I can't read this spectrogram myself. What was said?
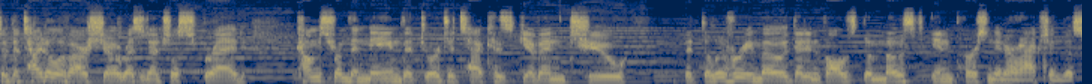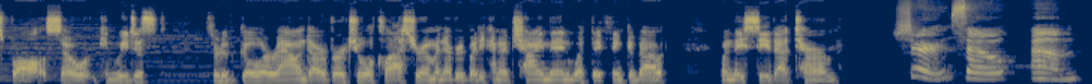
So, the title of our show, Residential Spread, comes from the name that Georgia Tech has given to the delivery mode that involves the most in person interaction this fall. So, can we just sort of go around our virtual classroom and everybody kind of chime in what they think about when they see that term? Sure. So, um,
